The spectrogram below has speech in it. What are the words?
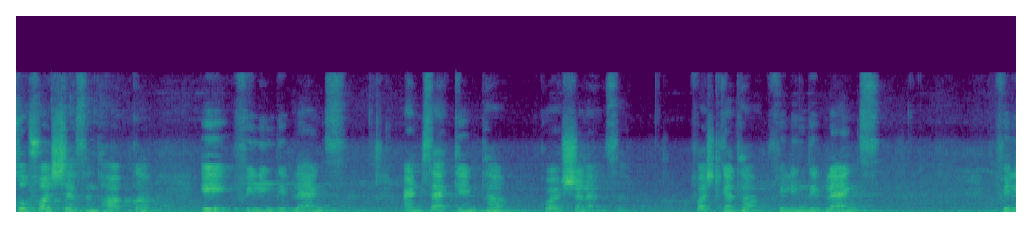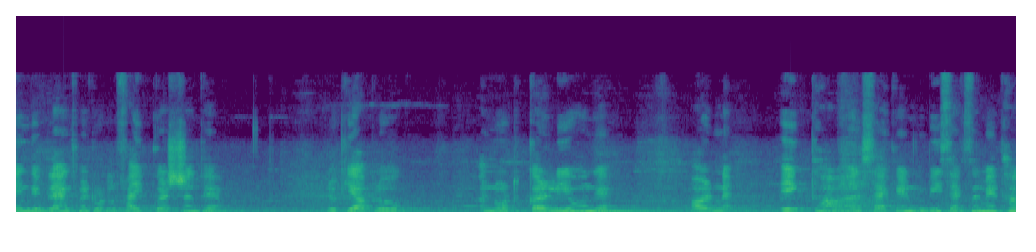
सो फ़र्स्ट सेशन था आपका A filling the blanks and second था क्वेश्चन आंसर फ़र्स्ट क्या था? Filling the blanks filling the blanks में टोटल फाइव क्वेश्चन थे, जो कि आप लोग नोट कर लिए होंगे और एक था सेकंड बी सेक्शन में था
